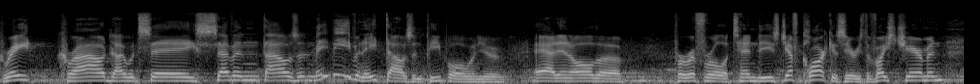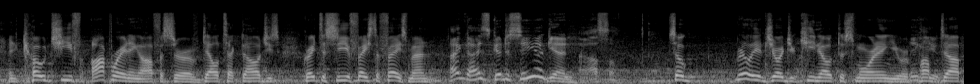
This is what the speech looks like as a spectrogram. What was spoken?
Great crowd, I would say 7,000, maybe even 8,000 people when you add in all the peripheral attendees. Jeff Clarke is here, he's the Vice Chairman and Co-Chief Operating Officer of Dell Technologies. Great to see you face to face, man. Hi guys, good to see you again. Awesome. So, really enjoyed your keynote this morning. You were Thank pumped you. up.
